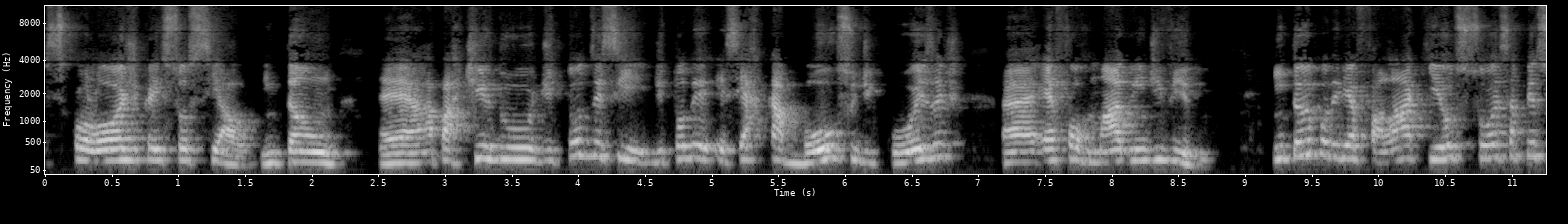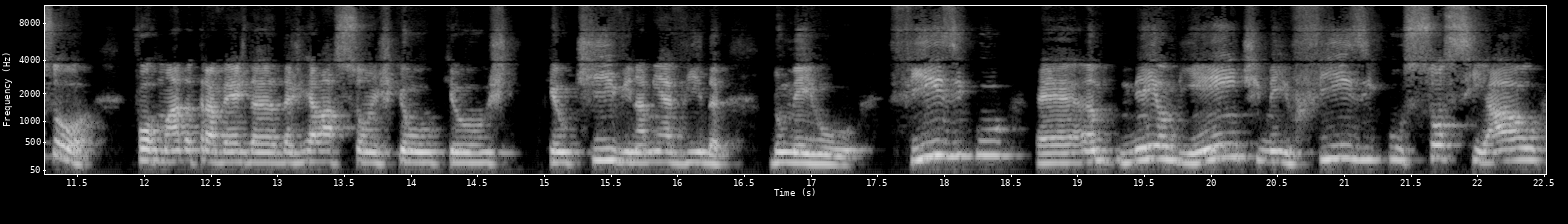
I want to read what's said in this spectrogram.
psicológica e social. Então, é, a partir do, de, todo esse, de todo esse arcabouço de coisas, é, é formado o indivíduo. Então, eu poderia falar que eu sou essa pessoa, formada através da, das relações que eu, que, eu, que eu tive na minha vida do meio físico, é, meio ambiente, meio físico, social,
